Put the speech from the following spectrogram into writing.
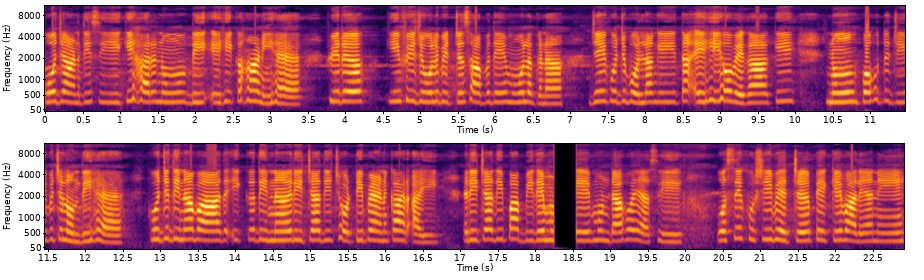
ਉਹ ਜਾਣਦੀ ਸੀ ਕਿ ਹਰ ਨੂੰ ਦੀ ਇਹੀ ਕਹਾਣੀ ਹੈ। ਫਿਰ ਕੀ ਫਿਜ਼ੂਲ ਵਿੱਚ ਸਭ ਦੇ ਮੂੰਹ ਲੱਗਣਾ? ਜੇ ਕੁਝ ਬੋਲਾਂਗੀ ਤਾਂ ਇਹੀ ਹੋਵੇਗਾ ਕਿ ਨੂੰ ਬਹੁਤ ਜੀਭ ਚਲਾਉਂਦੀ ਹੈ। ਕੁਝ ਦਿਨਾਂ ਬਾਅਦ ਇੱਕ ਦਿਨ ਰੀਚਾ ਦੀ ਛੋਟੀ ਭੈਣ ਘਰ ਆਈ। ਰੀਚਾ ਦੀ ਭਾਬੀ ਦੇ ਮੁੰਡੇ ਮੁੰਡਾ ਹੋਇਆ ਸੀ। ਉਸੇ ਖੁਸ਼ੀ ਵਿੱਚ ਪੇਕੇ ਵਾਲਿਆਂ ਨੇ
